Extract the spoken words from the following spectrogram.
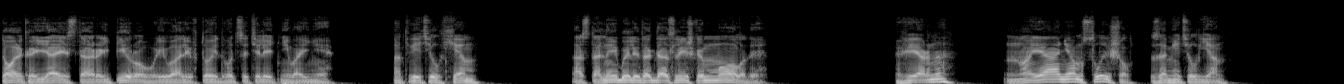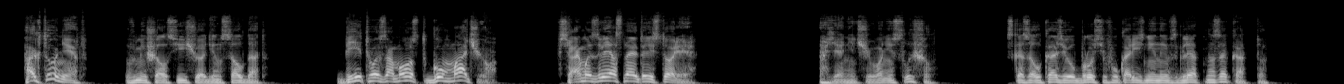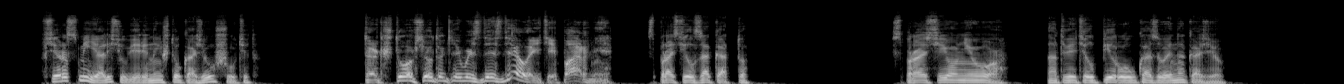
«Только я и старый Пиро воевали в той двадцатилетней войне», — ответил Хем. «Остальные были тогда слишком молоды». «Верно. Но я о нем слышал», — заметил Ян. «А кто нет?» — вмешался еще один солдат. «Битва за мост Гумачо. Всем известна эта история». «А я ничего не слышал», — сказал Казио, бросив укоризненный взгляд на Закатто. Все рассмеялись, уверенные, что Казио шутит. «Так что все-таки вы здесь делаете, парни?» — спросил Закатто. «Спроси у него», — ответил Пиру, указывая на Казио.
